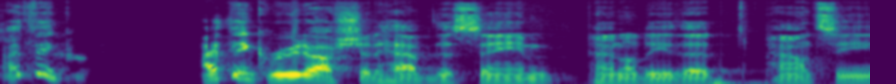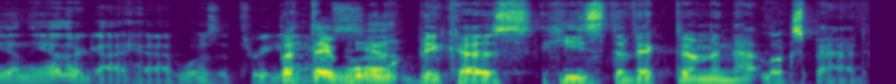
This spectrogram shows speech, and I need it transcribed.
I think I think Rudolph should have the same penalty that Pouncey and the other guy had. What was it three But they won't because he's the victim and that looks bad.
